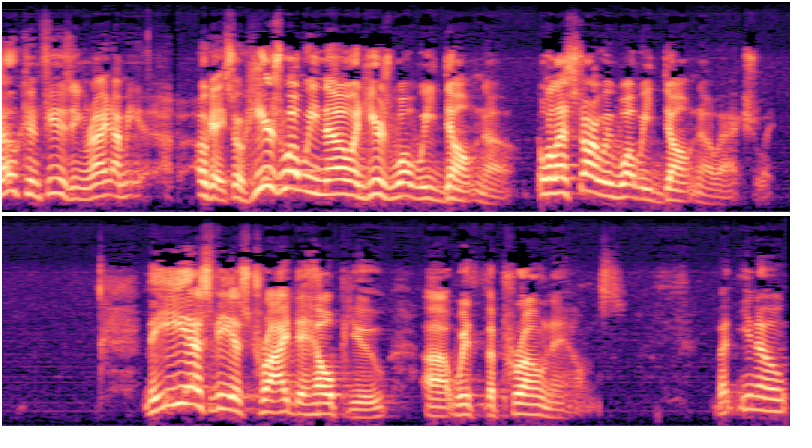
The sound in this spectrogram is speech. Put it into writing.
So confusing, right? I mean, okay, so here's what we know and here's what we don't know. Well, let's start with what we don't know, actually. The ESV has tried to help you uh, with the pronouns. But, you know,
